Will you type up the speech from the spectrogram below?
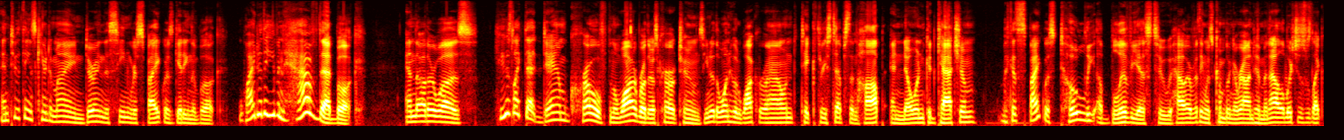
And two things came to mind during the scene where Spike was getting the book. Why do they even have that book? And the other was, he was like that damn crow from the Warner Brothers cartoons. You know, the one who would walk around, take three steps, and hop, and no one could catch him? Because Spike was totally oblivious to how everything was crumbling around him, and Owlowiscious was like,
